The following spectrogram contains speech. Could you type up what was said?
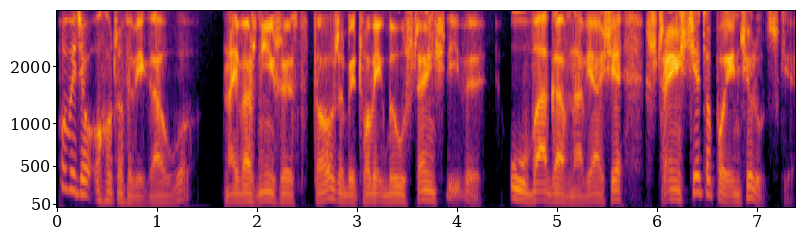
Powiedział ochoczo wybiegało. Najważniejsze jest to, żeby człowiek był szczęśliwy. Uwaga w nawiasie, szczęście to pojęcie ludzkie.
